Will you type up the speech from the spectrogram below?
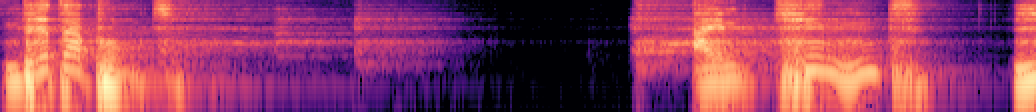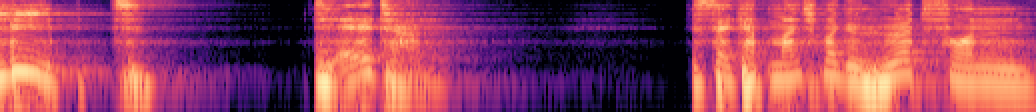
Ein dritter Punkt. Ein Kind liebt die Eltern. Ich habe manchmal gehört von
